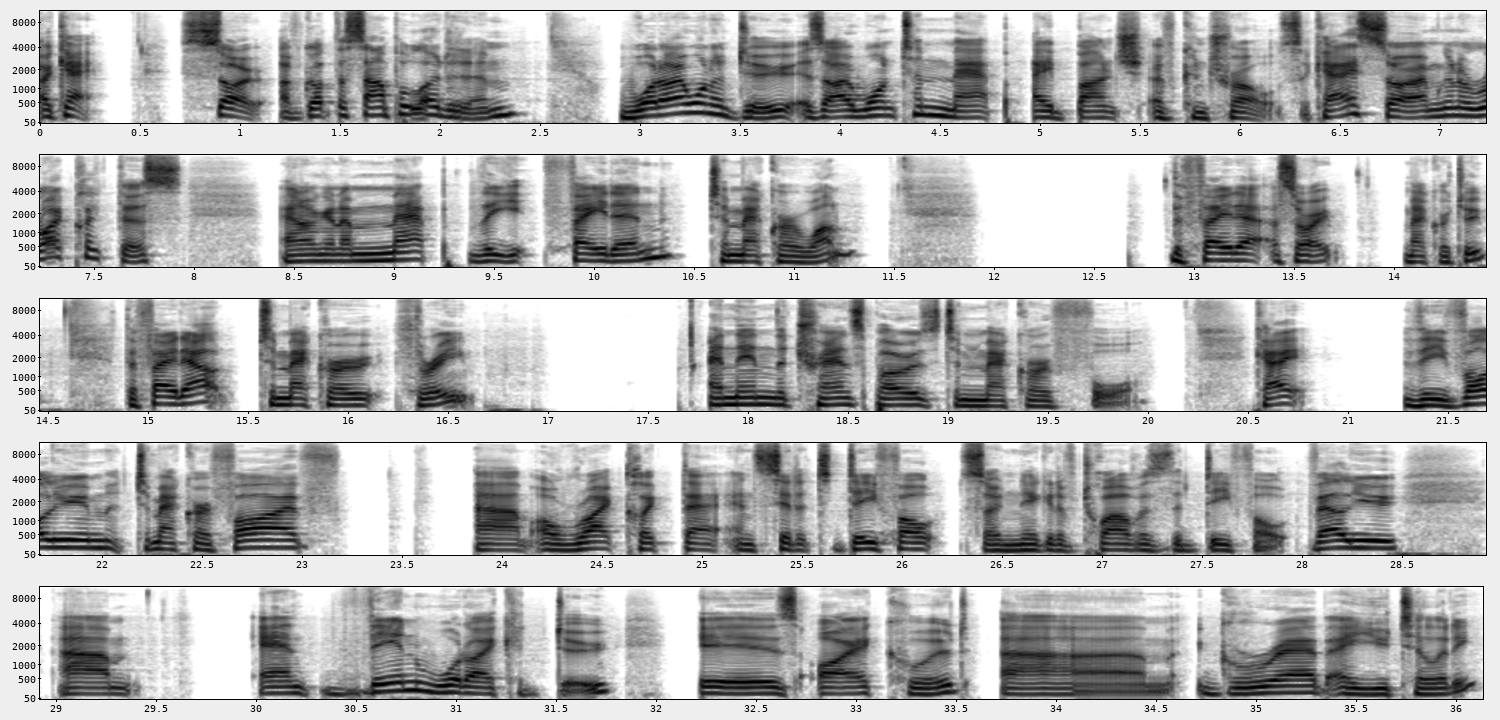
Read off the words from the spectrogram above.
Okay, so I've got the sample loaded in. What I want to do is I want to map a bunch of controls, okay? So I'm going to right click this and I'm going to map the fade in to macro 1, the fade out, sorry, macro 2, the fade out to macro 3, and then the transpose to macro 4, okay? The volume to macro 5, um, I'll right click that and set it to default. So negative 12 is the default value. Um, and then what I could do is I could um, grab a utility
